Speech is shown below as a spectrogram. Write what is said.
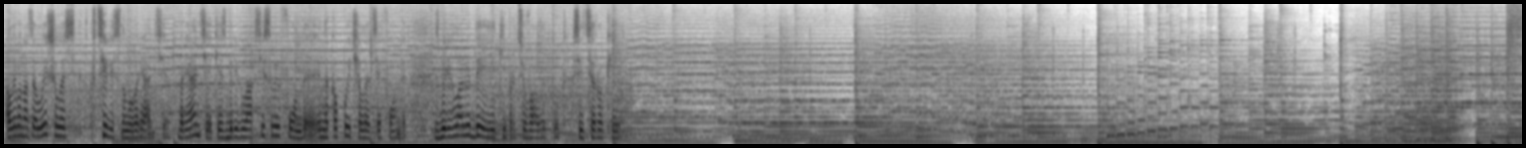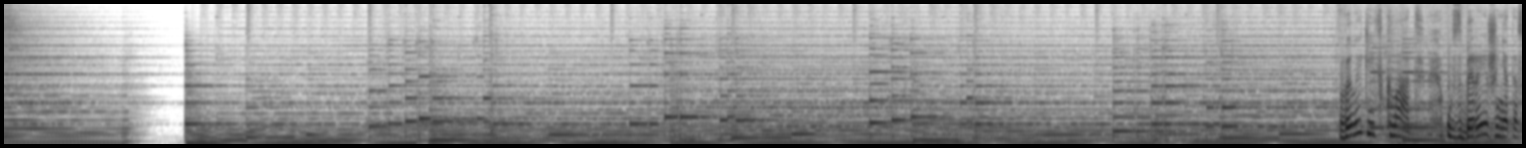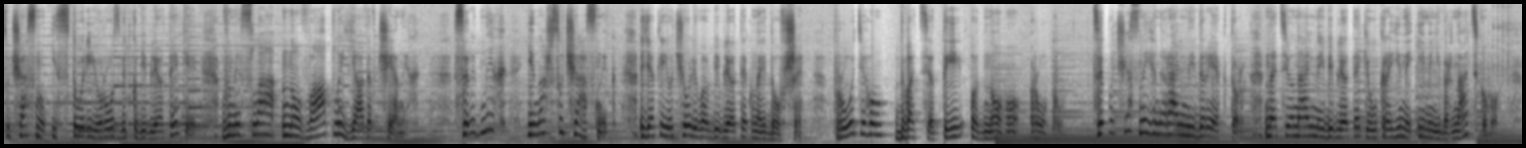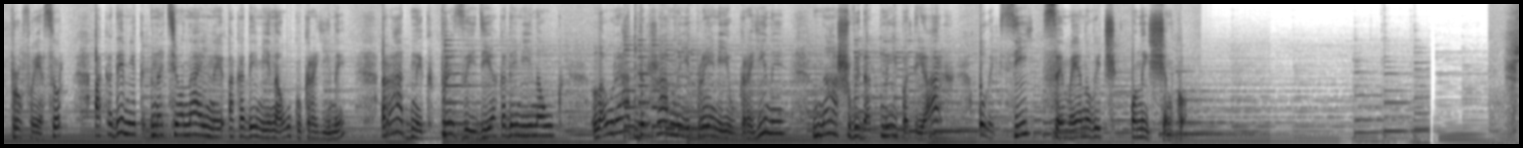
Але вона залишилась в цілісному варіанті, варіанті, який зберігла всі свої фонди і накопичила ці фонди, зберігла людей, які працювали тут всі ці роки. Великий вклад у збереження та сучасну історію розвитку бібліотеки внесла нова плеяда вчених. Серед них і наш сучасник, який очолював бібліотеку найдовше протягом 21 року. Це почесний генеральний директор Національної бібліотеки України імені Вернацького, професор, академік Національної академії наук України, радник президії Академії наук, лауреат Державної премії України, наш видатний патріарх Олексій Семенович Онищенко.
